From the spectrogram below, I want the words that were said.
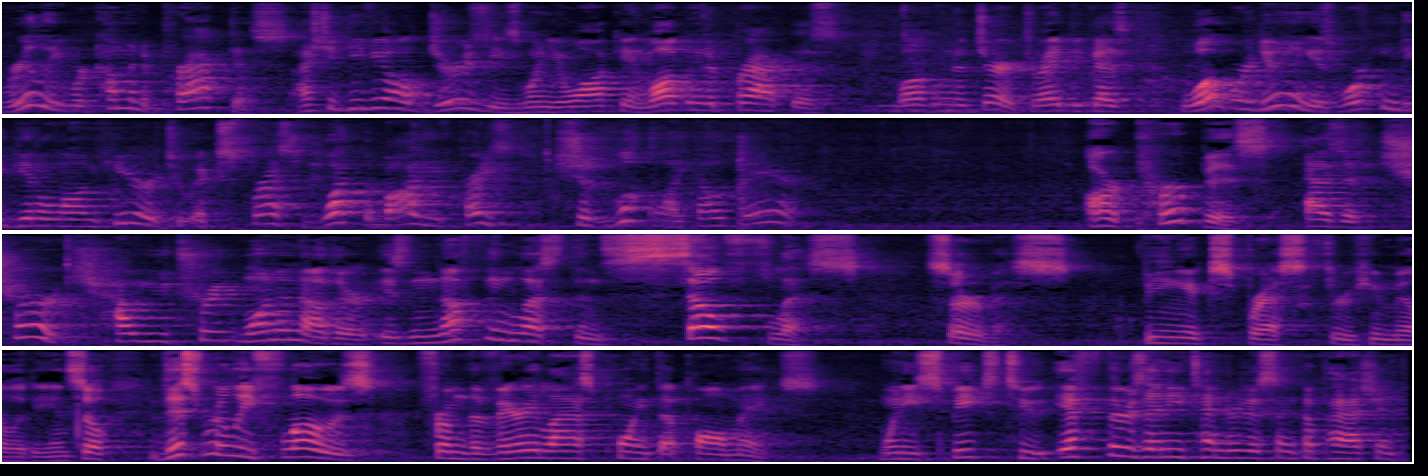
really, we're coming to practice. I should give you all jerseys when you walk in. Welcome to practice. Welcome to church, right? Because what we're doing is working to get along here to express what the body of Christ should look like out there. Our purpose as a church, how you treat one another, is nothing less than selfless service being expressed through humility. And so this really flows from the very last point that Paul makes. When he speaks to, if there's any tenderness and compassion,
